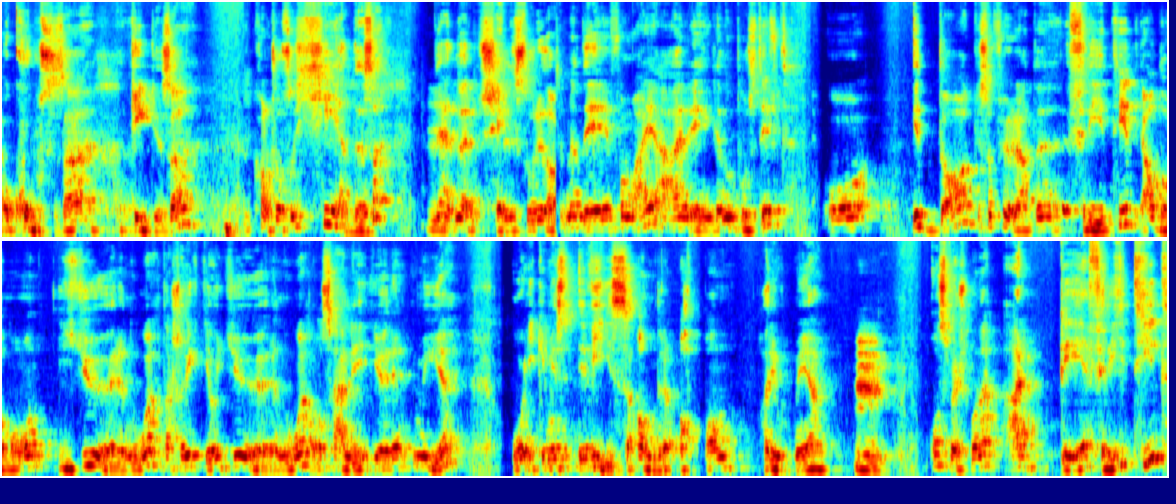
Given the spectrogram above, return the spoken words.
Å kose seg, hygge seg. Kanskje også kjede seg. Det er et skjellsord i dag. Men det for meg er egentlig noe positivt. Og i dag så føler jeg at fritid, ja, da må man gjøre noe. Det er så viktig å gjøre noe, og særlig gjøre mye. Og ikke minst vise andre at man har gjort mye. Og spørsmålet er det fri tid?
